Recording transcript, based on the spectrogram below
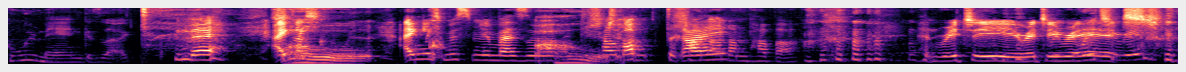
Cool Man gesagt. nee, eigentlich, Oh. eigentlich müssten wir mal so Oh. die Top 3 Shoutout an Papa. Richie, Richie Richie Rich.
